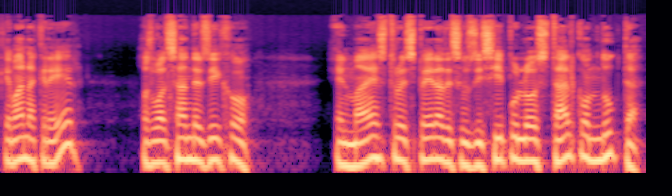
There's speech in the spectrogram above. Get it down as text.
¿Qué van a creer? Oswald Sanders dijo, el maestro espera de sus discípulos tal conducta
